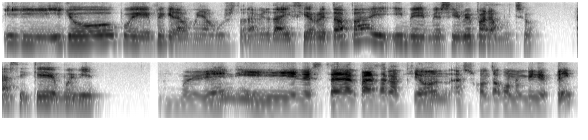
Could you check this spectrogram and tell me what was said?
Y, y yo pues me he quedado muy a gusto, la verdad, y cierro etapa y, y me, me sirve para mucho. Así que muy bien. Muy bien, y en esta, para esta canción has contado con un videoclip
